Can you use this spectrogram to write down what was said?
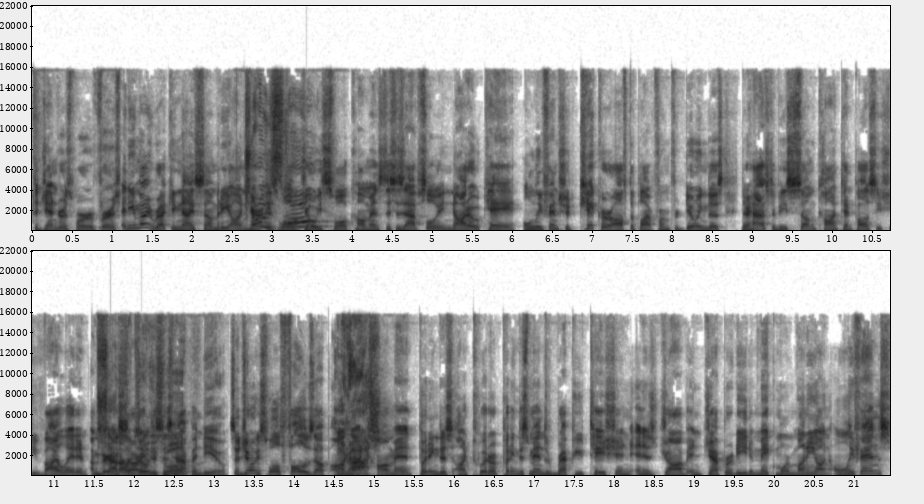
the genders were reversed. And you might recognize somebody on Joey here as well. Joey Swoll comments, this is absolutely not okay. OnlyFans should kick her off the platform for doing this. There has to be some content policy she violated. I'm very Shout sorry this Swoll. has happened to you. So Joey Swoll follows up oh on oh that comment, putting this on Twitter, putting this man's reputation and his job in jeopardy to make more money on OnlyFans.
